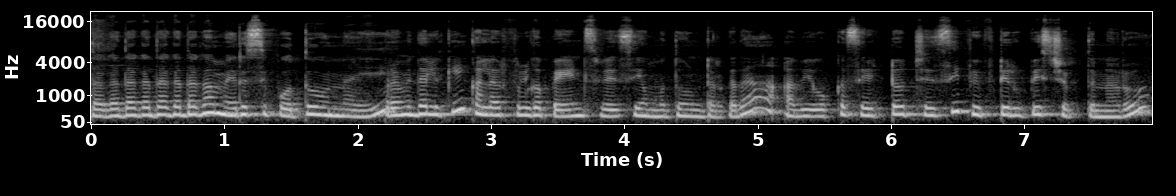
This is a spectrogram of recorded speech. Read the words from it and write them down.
దగ దగ దగ దగ మెరిసిపోతూ ఉన్నాయి. ప్రమిదలకి కలర్ఫుల్గా పెయింట్స్ వేసి అమ్ముతూ ఉంటారు కదా అవి ఒక సెట్ వచ్చేసి ఫిఫ్టీ రూపీస్ చెప్తున్నారు.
